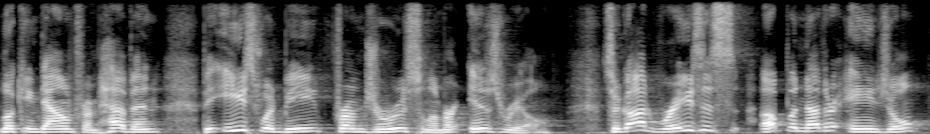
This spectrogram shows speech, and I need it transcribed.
looking down from heaven, the east would be from Jerusalem or Israel. So, God raises up another angel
